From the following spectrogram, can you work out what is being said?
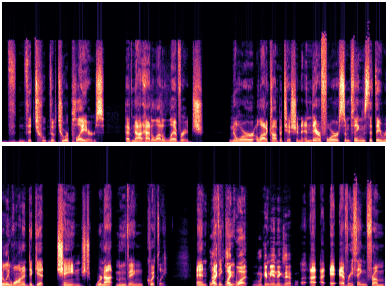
th- the the tour players have not had a lot of leverage nor a lot of competition and therefore some things that they really wanted to get changed were not moving quickly. And I like think like you- what Well, give me an example uh, uh, e- everything from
